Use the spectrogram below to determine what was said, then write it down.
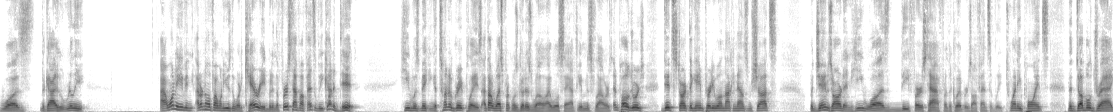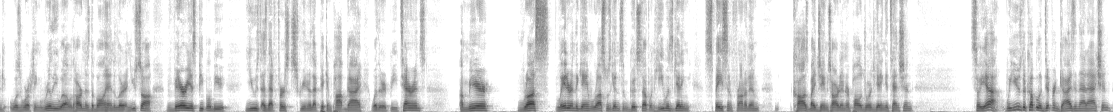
was the guy who really. I want to even, I don't know if I want to use the word carried, but in the first half offensively, he kind of did. He was making a ton of great plays. I thought Westbrook was good as well, I will say. I have to give him his flowers. And Paul George did start the game pretty well, knocking down some shots. But James Harden, he was the first half for the Clippers offensively. 20 points. The double drag was working really well with Harden as the ball handler. And you saw various people be used as that first screener, that pick and pop guy, whether it be Terrence, Amir, Russ. Later in the game, Russ was getting some good stuff when he was getting space in front of him caused by James Harden or Paul George getting attention. So, yeah, we used a couple of different guys in that action.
